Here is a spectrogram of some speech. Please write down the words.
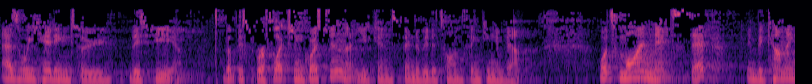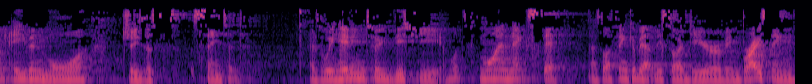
as we head into this year. I've got this reflection question that you can spend a bit of time thinking about. What's my next step in becoming even more Jesus centered? As we head into this year, what's my next step as I think about this idea of embracing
